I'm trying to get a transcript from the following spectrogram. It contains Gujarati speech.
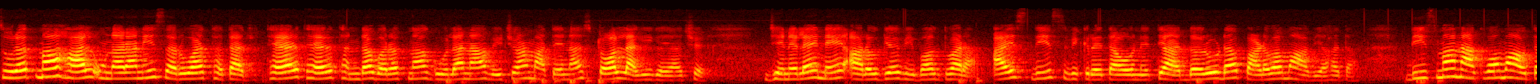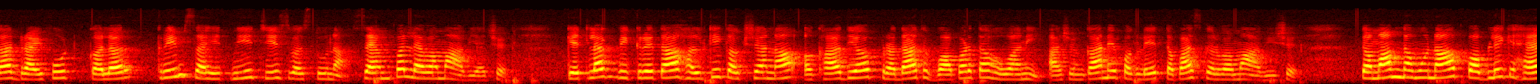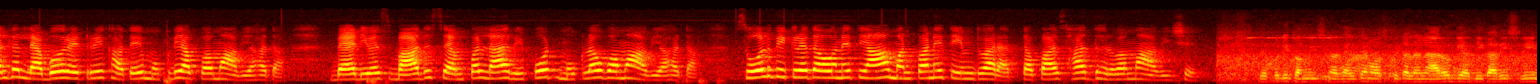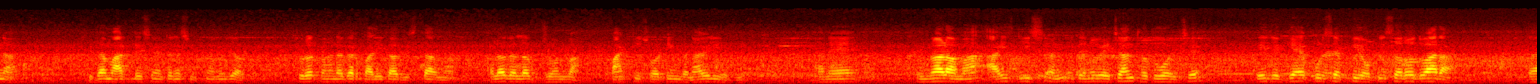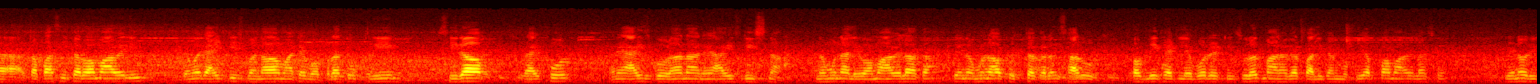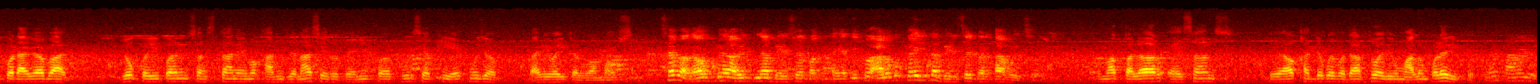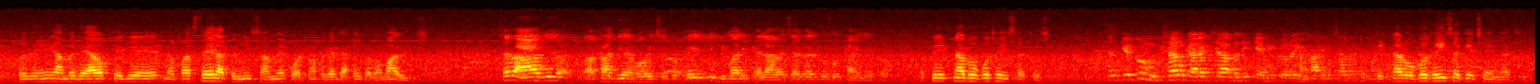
સુરતમાં હાલ ઉનાળાની શરૂઆત થતાં જ ઠેર ઠેર ઠંડા બરફના ગોલાના વેચાણ માટેના સ્ટોલ લાગી ગયા છે, જેને લઈને આરોગ્ય વિભાગ દ્વારા આઈસ ડીશ વિક્રેતાઓને ત્યાં દરોડા પાડવામાં આવ્યા હતા. ડીશમાં નાખવામાં આવતા ડ્રાયફ્રૂટ કલર, ક્રીમ સહિતની ચીજ વસ્તુના સેમ્પલ લેવામાં આવ્યા છે. કેટલાક વિક્રેતા હલકી કક્ષાના અખાદ્ય પદાર્થ વાપરતા હોવાની આશંકાને પગલે તપાસ કરવામાં આવી છે. તમામ નમૂના પબ્લિક હેલ્થ લેબોરેટરી ખાતે મોકલી આપવામાં આવ્યા હતા. બે દિવસ બાદ સેમ્પલના રિપોર્ટ મોકલાવવામાં આવ્યા હતા. સોલ વિક્રેતાઓને ત્યાં મનપાની ટીમ દ્વારા તપાસ હાથ ધરવામાં આવી છે. Deputy commissioner health and hospital અને આરોગ્ય અધિકારી શ્રીના સીધા માર્ગદર્શન હેઠળની સૂચના મુજબ, સુરત મહાનગરપાલિકા વિસ્તારમાં અલગ અલગ ઝોનમાં પાંચથી છ ટીમ બનાવેલી હતી અને ઉનાળામાં આઈસ ડીશ તેનું વેચાણ થતું હોય છે. એ જગ્યાએ ફૂડ સેફ્ટી ઓફિસરો દ્વારા તપાસી કરવામાં આવેલી, તેમજ આઈટીસ બનાવવા માટે વપરાતું ક્રીમ સિરપ ડ્રાયફ્રૂટ અને આઈસ ગોળાના અને આઈસ ડીશના નમૂના લેવામાં આવેલા હતા. તે નમૂના પૃથ્થકરણ સારું પબ્લિક હેલ્થ લેબોરેટરી સુરત મહાનગરપાલિકાને મોકલી આપવામાં આવેલા છે. જેનો રિપોર્ટ આવ્યા બાદ જો કોઈ પણ સંસ્થાને એમાં ખામી જણાશે, તો તેની પર ફૂડ સેફ્ટી એક્ટ મુજબ કાર્યવાહી કરવામાં આવશે. સાહેબ, અગાઉ આવી રીતના ભેળસેળ હતી? તો આ લોકો કઈ રીતના ભેળસેળ કરતા હોય છે? એમાં કલર એસન્સ કે અખાદ્ય કોઈ પદાર્થ હોય તેવું માલુમ પડે રિપોર્ટમાં તો તેની સામે ગયા વખતે જે નપાસ થયેલા તેમની સામે કોર્ટમાં ફરિયાદ દાખલ કરવામાં આવી છે. સાહેબ આ જે અખાદ્ય હોય છે તો કઈ રીતની બીમારી ફેલાવે છે અગર કોઈ ખાઈ લે તો? પેટના રોગો થઈ શકે છે. કેટલું નુકસાનકારક છે આ બધી કેમિકલો પેટના રોગો થઈ શકે છે એનાથી.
